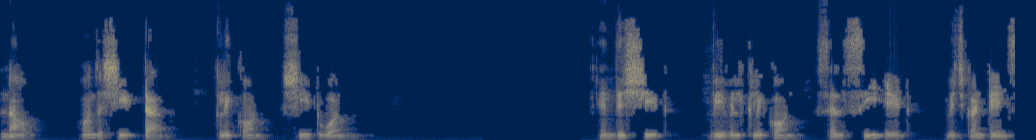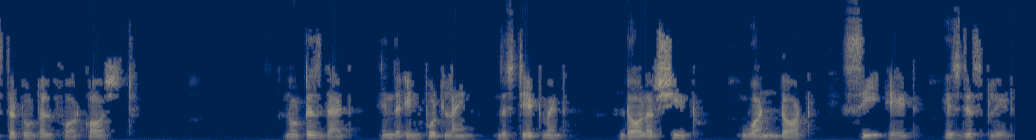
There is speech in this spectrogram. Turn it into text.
Now on the sheet tab, click on sheet 1. In this sheet, we will click on cell C8 which contains the total for cost. Notice that in the input line, the statement $sheet1.c8 is displayed.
